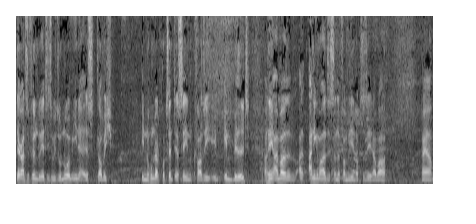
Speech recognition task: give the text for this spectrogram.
Der ganze Film dreht sich sowieso nur um ihn. Er ist, glaube ich, in 100% der Szenen quasi im, im Bild. Ach nee, einmal, einige Mal ist seine Familie noch zu sehen, aber naja,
